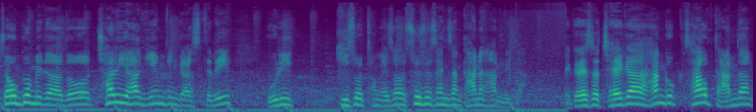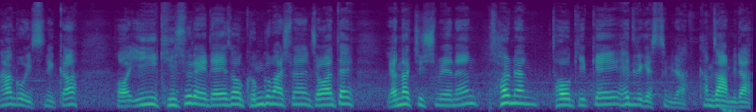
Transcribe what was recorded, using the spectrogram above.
조금이라도 처리하기 힘든 가스들이 우리 기술 통해서 수소 생산 가능합니다. 네, 그래서 제가 한국 사업 담당하고 있으니까 어, 이 기술에 대해서 궁금하시면 저한테 연락 주시면 설명 더 깊게 해드리겠습니다. 감사합니다.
